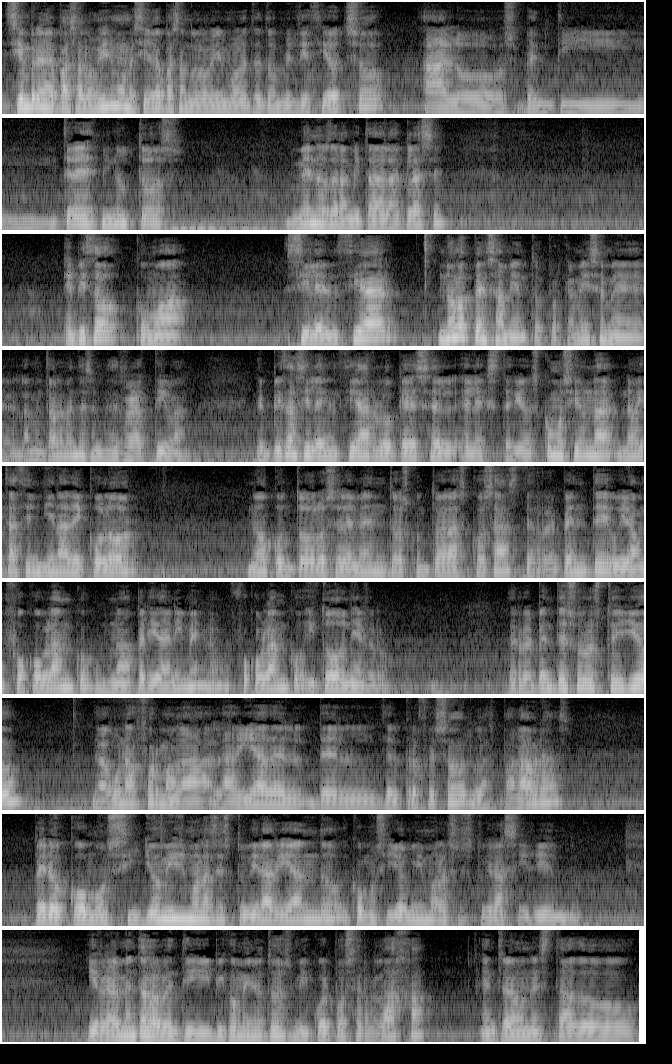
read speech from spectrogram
siempre me pasa lo mismo, me sigue pasando lo mismo desde 2018, a los 23 minutos, menos de la mitad de la clase, empiezo como a silenciar, no los pensamientos, porque a mí se me, lamentablemente se me reactivan. Empiezo a silenciar lo que es el, exterior. Es como si en una, habitación llena de color, ¿no? Con todos los elementos, con todas las cosas, de repente hubiera un foco blanco, como una peli de anime, ¿no? Un foco blanco y todo negro. De repente solo estoy yo de alguna forma la, guía del, del, profesor, las palabras, pero como si yo mismo las estuviera guiando, como si yo mismo las estuviera siguiendo. Y realmente a los veintipico minutos mi cuerpo se relaja, entra en un estado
